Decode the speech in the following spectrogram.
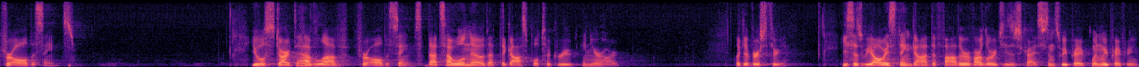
for all the saints. You will start to have love for all the saints. That's how we'll know that the gospel took root in your heart. Look at verse 3. He says, We always thank God, the Father of our Lord Jesus Christ, since we pray, when we pray for you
